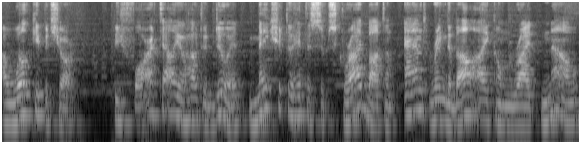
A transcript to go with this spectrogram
I will keep it short. Before I tell you how to do it, make sure to hit the subscribe button and ring the bell icon right now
